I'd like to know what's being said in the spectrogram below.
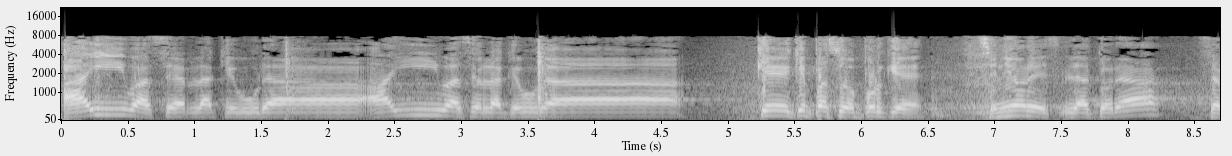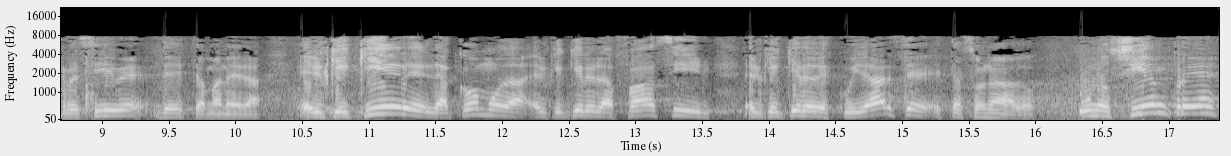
Ahí va a ser la queburá, ahí va a ser la queburá. ¿Qué, ¿Qué pasó? ¿Por qué? Señores, la Torá se recibe de esta manera. El que quiere la cómoda, el que quiere la fácil, el que quiere descuidarse, está sonado. Uno siempre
